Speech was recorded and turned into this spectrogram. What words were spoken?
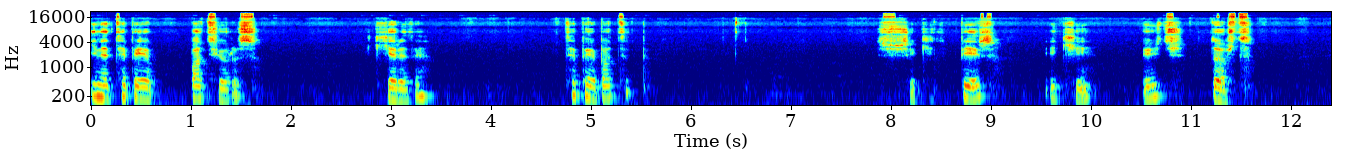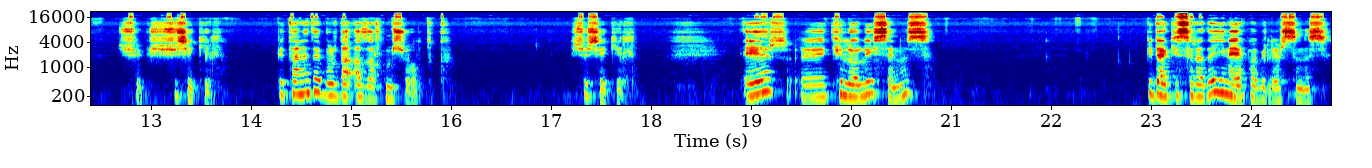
yine tepeye batıyoruz. İki kere de tepeye batıp şu şekil 1 2 3 4 şu, şu şekil bir tane de burada azaltmış olduk. Şu şekil. Eğer e, kiloluysanız bir dahaki sırada yine yapabilirsiniz.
